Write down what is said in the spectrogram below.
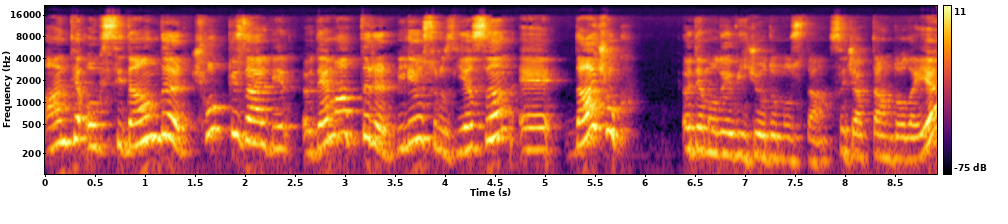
antioksidandır. Çok güzel bir ödem attırır. Biliyorsunuz yazın e, daha çok ödem oluyor vücudumuzda sıcaktan dolayı.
